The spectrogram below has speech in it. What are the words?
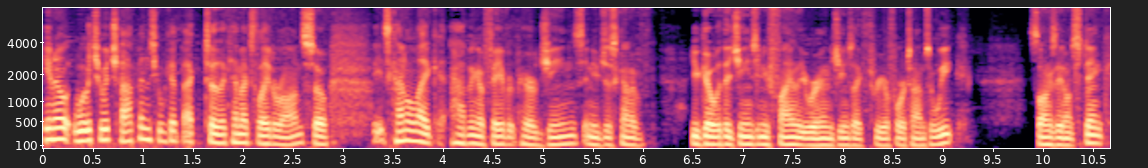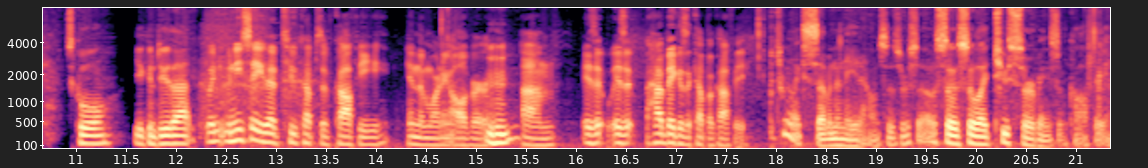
You know, which which happens. You'll get back to the Chemex later on. So it's kind of like having a favorite pair of jeans, and you just kind of you go with the jeans, and you find that you're wearing the jeans like three or four times a week. As long as they don't stink, it's cool. You can do that. When when you say you have two cups of coffee in the morning, Oliver, Mm-hmm. um, is it is it how big is a cup of coffee? Between like seven and eight ounces or so. So so like two servings of coffee.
